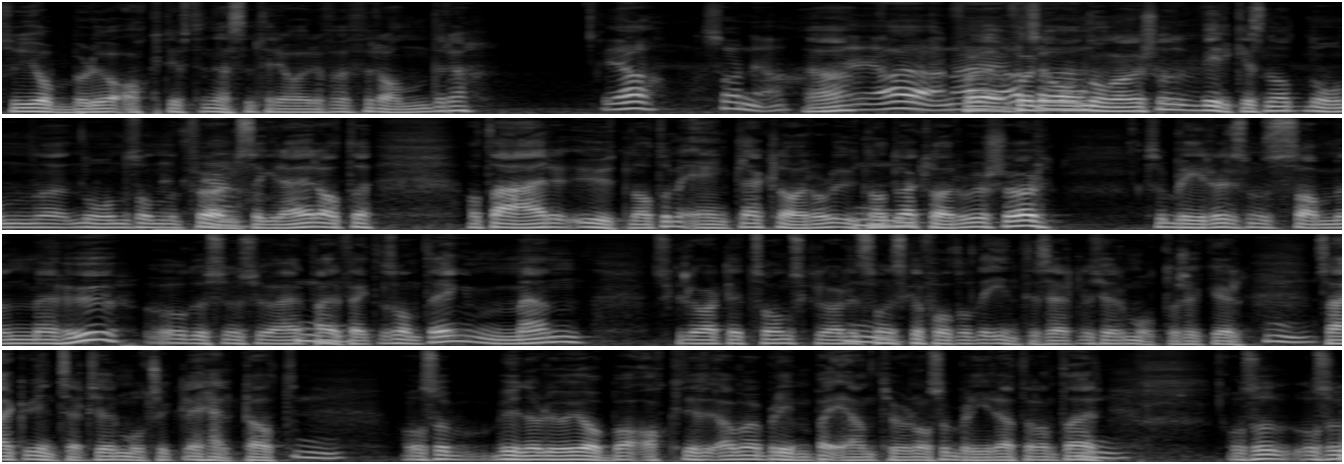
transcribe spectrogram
så jobber du aktivt de neste tre årene for å forandre. Ja, sånn ja. Ja. ja, ja nei, For, det, for altså, det, noen ganger så virker det som at noen, noen sånne følelsegreier at det, at det er uten at de egentlig er klar over det, uten at du Mm. er klar over det selv, så blir du liksom sammen med hun, og du synes hun er helt Mm. perfekt og sånne ting, men skulle det vært litt sånn, skulle det vært litt sånn, jeg skal få til at du er interessert til å kjøre motorsykkel. Mm. Så er jeg ikke interessert til å kjøre motorsykkel i hele tatt. Mm. Og så begynner du å jobbe aktivt, ja, men bli med på en tur nå, så blir det et eller annet der. Og så, og så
